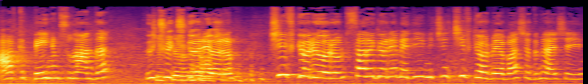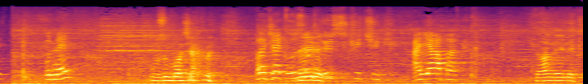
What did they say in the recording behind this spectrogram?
Artık beynim sulandı. 3 Çift 3 görmeye görüyorum. başladım. çift görüyorum. Sarı göremediğim için çift görmeye başladım her şeyi. Bu ne? Uzun bacaklı. Bacak uzun, Leylek. üst küçük. Ayağa bak. Şu an leylekli.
